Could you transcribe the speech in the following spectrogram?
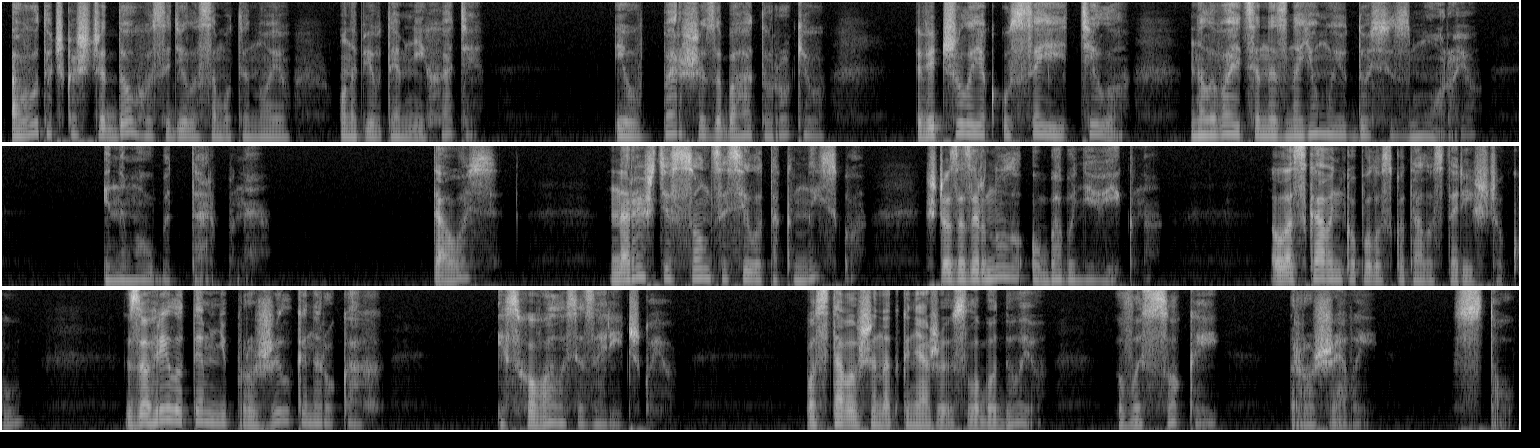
А вуточка ще довго сиділа самотиною у напівтемній хаті, і вперше за багато років відчула, як усе її тіло наливається незнайомою досі зморою і немов би терпне. Та ось нарешті сонце сіло так низько, що зазирнуло у бабині вікна, ласкавенько полоскотало старій щоку, зогріло темні прожилки на руках і сховалося за річкою, поставивши над княжою слободою високий рожевий стовп.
